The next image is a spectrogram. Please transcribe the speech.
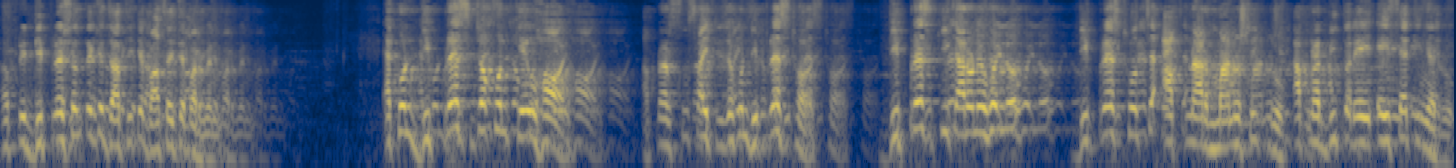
আপনি ডিপ্রেশন থেকে জাতিকে বাঁচাইতে পারবেন এখন ডিপ্রেস যখন কেউ হয়, আপনার সোসাইটি যখন ডিপ্রেসড হয় ডিপ্রেস কি কারণে হইল? ডিপ্রেসড হচ্ছে আপনার মানসিক রূপ আপনার ভিতরে এই- সেটিং এর রোগ।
